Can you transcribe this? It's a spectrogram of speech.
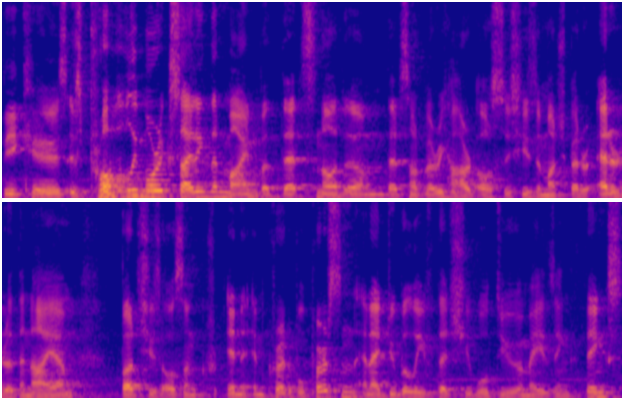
because it's probably more exciting than mine, but that's not um, that's not very hard. Also, she's a much better editor than I am, but she's also an incredible person, and I do believe that she will do amazing things.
